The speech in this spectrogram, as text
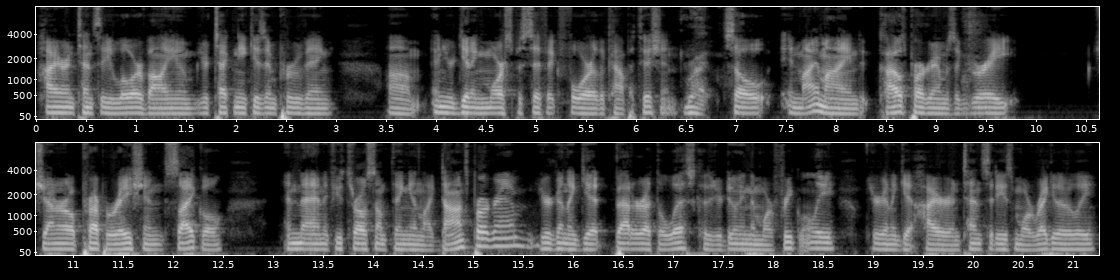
higher intensity, lower volume. Your technique is improving, um, and you're getting more specific for the competition. Right. So in my mind, Kyle's program is a great general preparation cycle. And then if you throw something in like Don's program, you're going to get better at the list because you're doing them more frequently. You're going to get higher intensities more regularly.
